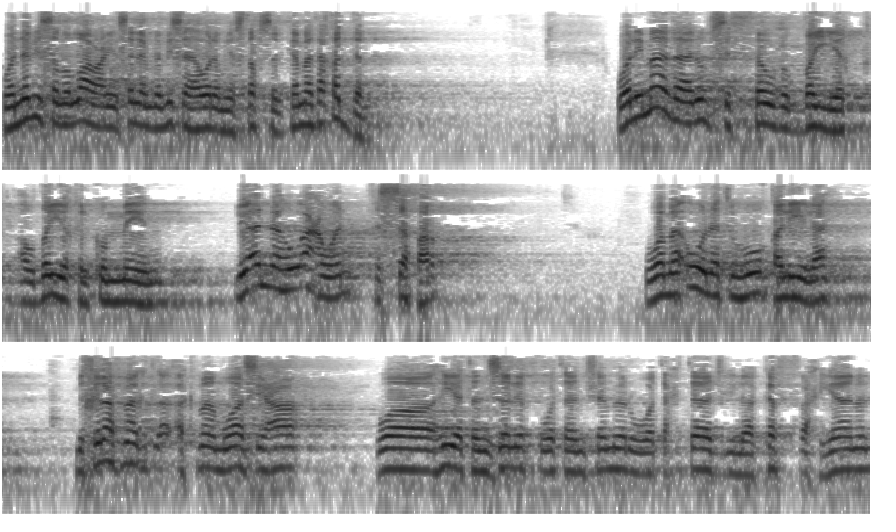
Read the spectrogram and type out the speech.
والنبي صلى الله عليه وسلم لبسها ولم يستفصل كما تقدم. ولماذا لبس الثوب الضيق أو ضيق الكمين؟ لأنه أعون في السفر ومؤونته قليلة بخلاف ما قلت أكمام واسعة وهي تنزلق وتنشمر وتحتاج إلى كف أحيانا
